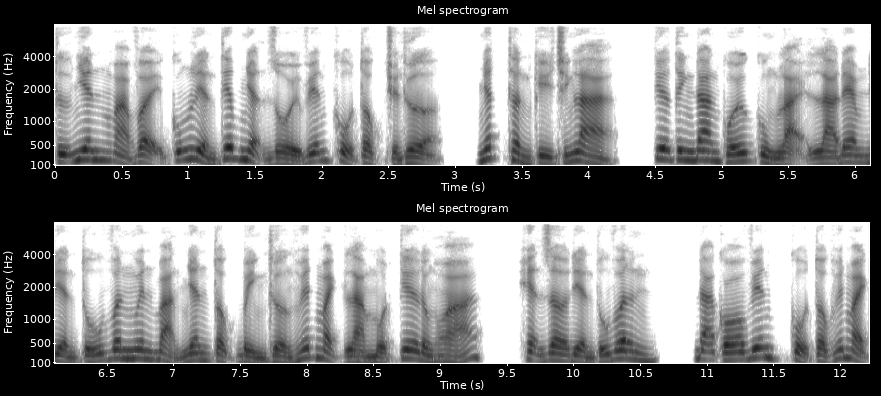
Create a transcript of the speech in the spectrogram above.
tự nhiên mà vậy cũng liền tiếp nhận rồi viễn cổ tộc truyền thừa, nhất thần kỳ chính là, kia tinh đan cuối cùng lại là đem Điền Tú Vân nguyên bản nhân tộc bình thường huyết mạch làm một tia đồng hóa, hiện giờ Điền Tú Vân đã có viễn cổ tộc huyết mạch.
